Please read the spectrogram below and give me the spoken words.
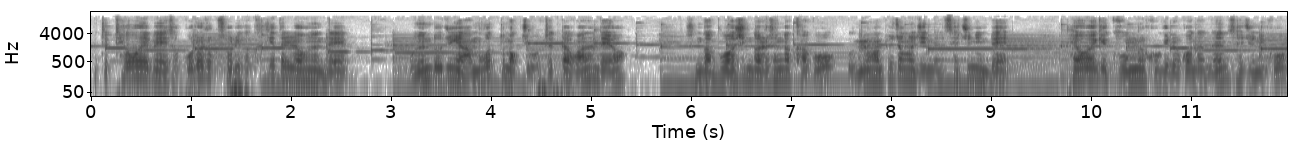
그때 태호의 배에서 꼬르륵 소리가 크게 들려오는데 오는 도중에 아무것도 먹지 못했다고 하는데요. 순간 무엇인가를 생각하고 음흉한 표정을 짓는 세준인데 태호에게 구운 물고기를 권하는 세준이고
